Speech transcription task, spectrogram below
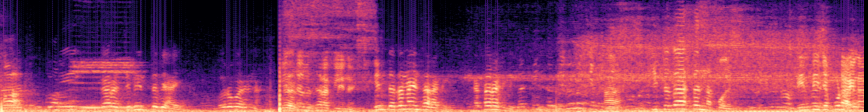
हा, तुम्ही घराची भिंत बी आहे. बरोबर आहे ना? भिंत सरकली नाही. भिंत तर नाही सरकली. का सरकली? हा. मग तिथं तर ना पॉईंट भिंतीच्या पुढे आहे ना?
